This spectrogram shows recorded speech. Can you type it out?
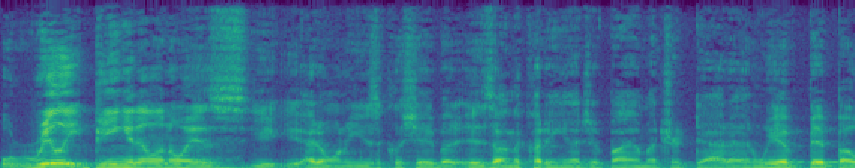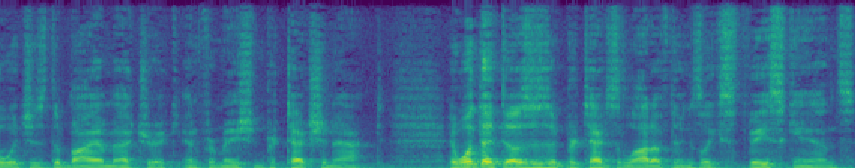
Really, being in Illinois is, I don't want to use a cliche, but is on the cutting edge of biometric data. And we have BIPA, which is the Biometric Information Protection Act. And what that does is it protects a lot of things like face scans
